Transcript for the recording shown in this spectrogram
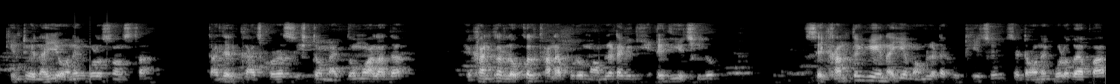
কিন্তু এনআইএ অনেক বড় সংস্থা। তাদের কাজ করার সিস্টেম একদম আলাদা। এখানকার লোকাল থানা পুরো মামলাটাকে ঘেটে দিয়েছিল। সেখান থেকে এনআইএ মামলাটাকে উঠিয়েছে সেটা অনেক বড় ব্যাপার।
